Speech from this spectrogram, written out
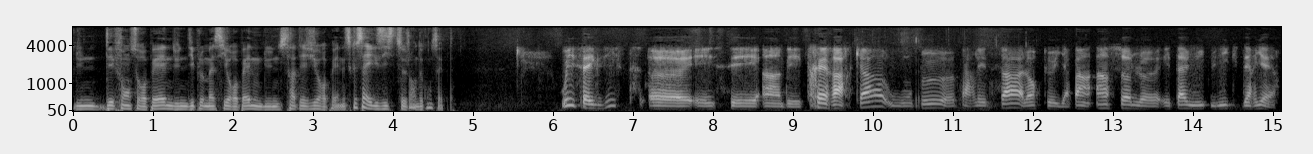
d'une défense européenne, d'une diplomatie européenne ou d'une stratégie européenne. Est-ce que ça existe ce genre de concept? Oui, ça existe. Euh, et c'est un des très rares cas où on peut euh, parler de ça alors qu'il n'y a pas un, seul euh, État unique derrière.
